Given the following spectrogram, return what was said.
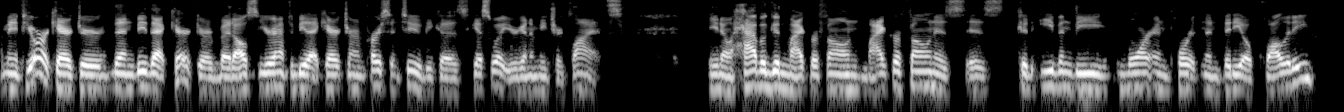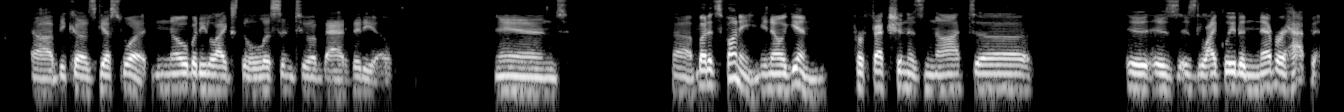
I mean, if you're a character, then be that character, but also you're gonna have to be that character in person too, because guess what? You're gonna meet your clients. You know, have a good microphone. Microphone is is could even be more important than video quality, uh, because guess what? Nobody likes to listen to a bad video and uh, but it's funny you know again perfection is not uh, is is likely to never happen.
